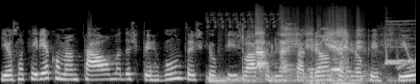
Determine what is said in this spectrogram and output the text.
e eu só queria comentar uma das perguntas que eu fiz lá pelo Instagram, pelo meu perfil,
